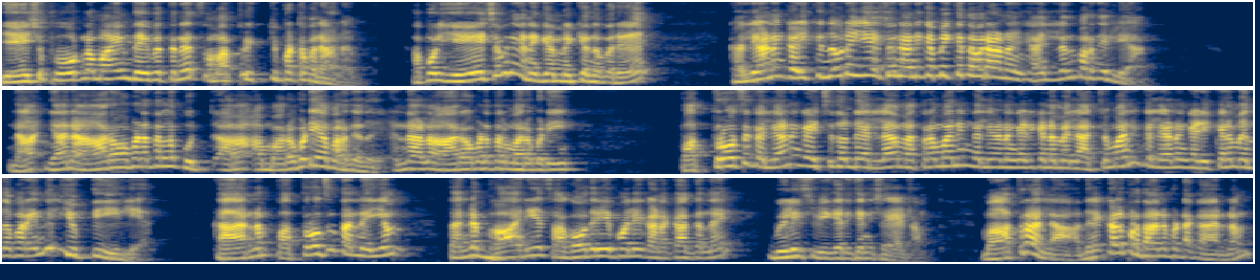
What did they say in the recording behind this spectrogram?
യേശു പൂർണമായും ദൈവത്തിന് സമർപ്പിക്കപ്പെട്ടവനാണ്. അപ്പോൾ യേശുവിനെ അനുഗമിക്കുന്നവര് കല്യാണം കഴിക്കുന്നവരും യേശുവിനെ അനുഗമിക്കുന്നവരാണ്. ഞാൻ ഇല്ലെന്ന് പറഞ്ഞില്ല. ഞാൻ ആരോപണത്തിലുള്ള കുറ്റ മറുപടിയാണ് പറഞ്ഞത്. എന്താണ് ആരോപണത്തിലുള്ള മറുപടി? പത്രോസ് കല്യാണം കഴിച്ചതുകൊണ്ട് എല്ലാം അത്രമാരും കല്യാണം കഴിക്കണം എല്ലാ അച്ഛന്മാരും കല്യാണം കഴിക്കണം എന്ന് പറയുന്നതിൽ യുക്തിയില്ല. കാരണം പത്രോസ് തന്നെയും തന്റെ ഭാര്യയെ സഹോദരിയെ പോലെ കണക്കാക്കുന്ന വിളി സ്വീകരിച്ചതിന് ശേഷം. മാത്രമല്ല അതിനേക്കാൾ പ്രധാനപ്പെട്ട കാരണം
